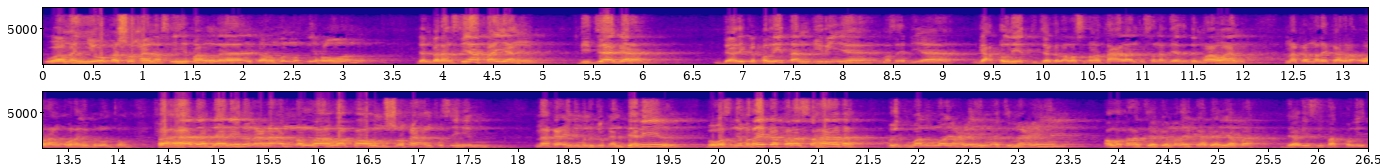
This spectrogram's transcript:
"Wa man yuqashuha nafsihi fa ulaika humul muflihun." Dan barang siapa yang dijaga dari kepelitan dirinya, maksudnya dia enggak pelit, dijaga Allah Subhanahu wa taala untuk senantiasa dermawan, maka mereka adalah orang-orang yang beruntung. Fa hadza dalilun ala anna Allah waqahum syuha anfusihim. Maka ini menunjukkan dalil bahwasanya mereka para sahabat ridwanullahi alaihim ajma'in, Allah taala jaga mereka dari apa? Dari sifat pelit.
